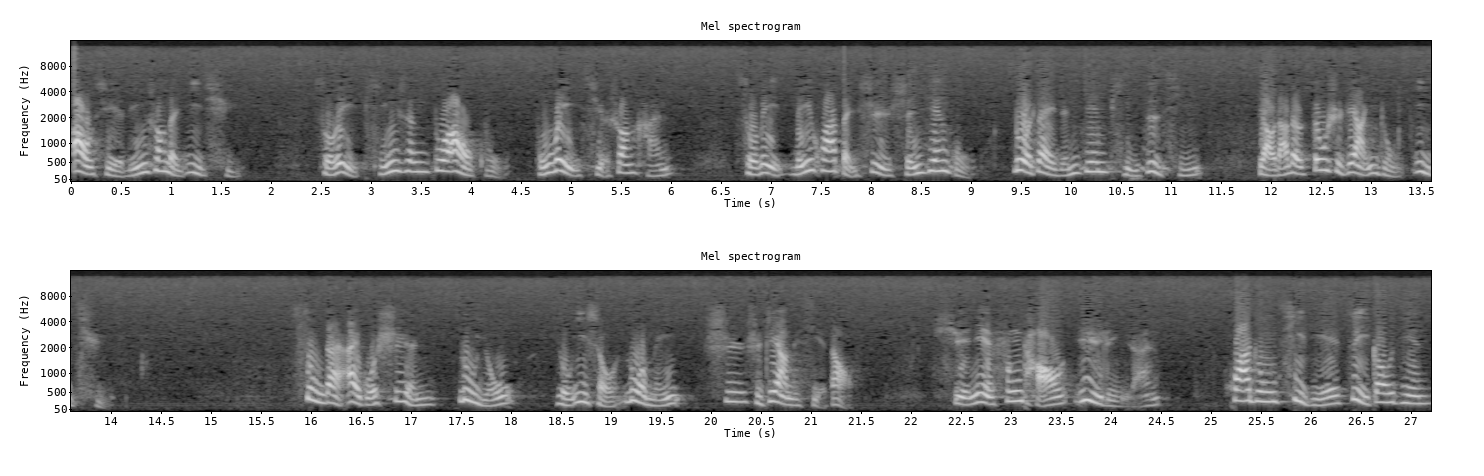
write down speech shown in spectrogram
傲雪凌霜的意趣。所谓“平生多傲骨，不畏雪霜寒”，所谓“梅花本是神仙骨，落在人间品自奇”，表达的都是这样一种意趣。宋代爱国诗人陆游有一首落梅诗，是这样的写道：“雪念风桃玉凛然，花中气节最高坚。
